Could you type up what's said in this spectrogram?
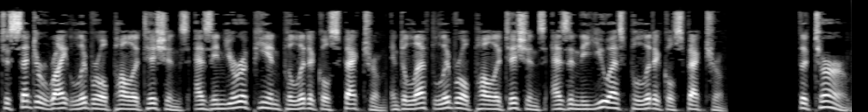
to center-right liberal politicians as in European political spectrum and to left liberal politicians as in the U.S. political spectrum. The term,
